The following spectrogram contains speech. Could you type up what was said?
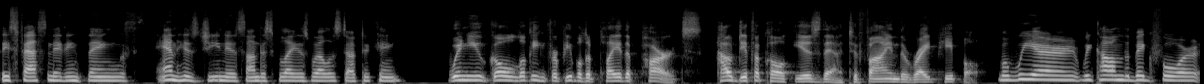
these fascinating things and his genius on display as well as Dr. King. When you go looking for people to play the parts, how difficult is that to find the right people? Well, we are, we call them the Big Four,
